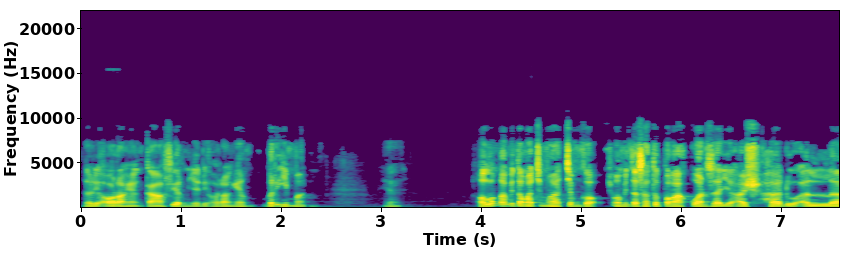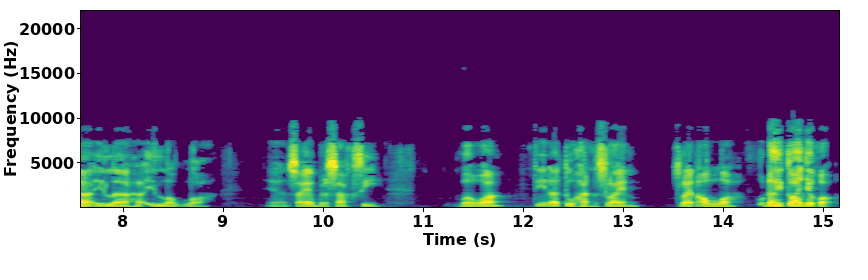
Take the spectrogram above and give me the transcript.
Dari orang yang kafir menjadi orang yang beriman. Ya. Allah nggak minta macam-macam kok. Cuma minta satu pengakuan saja. Ashadu an la ilaha illallah. Ya, saya bersaksi bahwa tidak Tuhan selain selain Allah. Udah itu aja kok.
